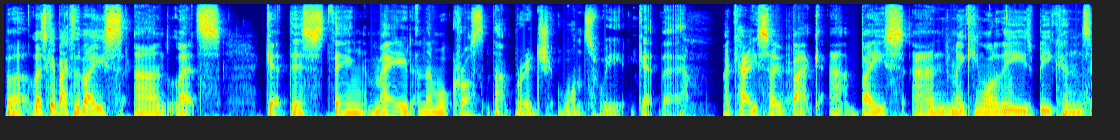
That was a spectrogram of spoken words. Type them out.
But let's get back to the base and let's get this thing made and then we'll cross that bridge once we get there. Okay, so back at base and making one of these beacons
